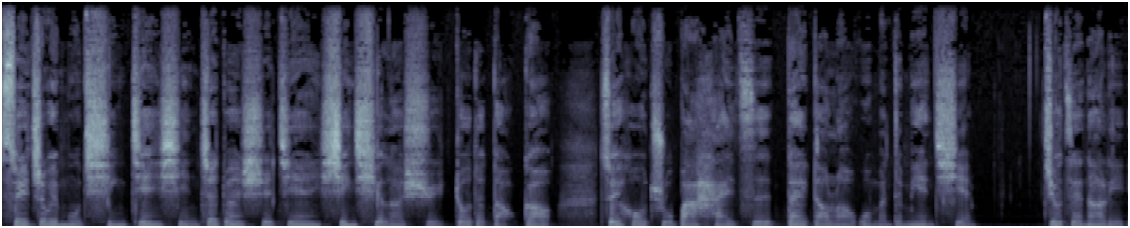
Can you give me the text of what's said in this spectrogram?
所以，这位母亲坚信，这段时间兴起了许多的祷告，最后主把孩子带到了我们的面前。就在那里，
